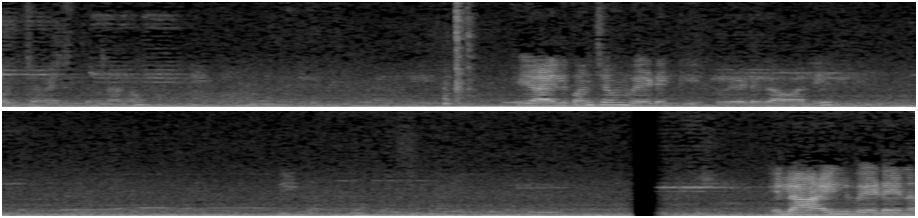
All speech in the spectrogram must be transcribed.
కొంచెం వేస్తున్నాను. ఈ ఆయిల్ కొంచెం వేడికి వేడి కావాలి. ఇలా ఆయిల్ వేడైన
